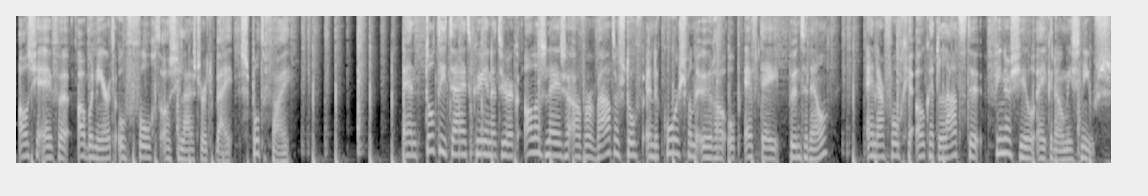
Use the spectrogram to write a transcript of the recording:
Als je even abonneert of volgt als je luistert bij Spotify. En tot die tijd kun je natuurlijk alles lezen over waterstof en de koers van de euro op fd.nl. En daar volg je ook het laatste financieel-economisch nieuws.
